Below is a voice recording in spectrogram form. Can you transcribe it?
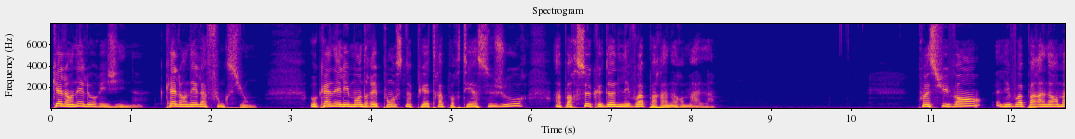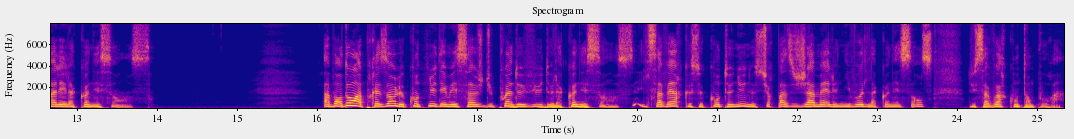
Quelle en est l'origine? Quelle en est la fonction? Aucun élément de réponse n'a pu être apporté à ce jour, à part ceux que donnent les voix paranormales. Point suivant, les voix paranormales et la connaissance. Abordons à présent le contenu des messages du point de vue de la connaissance. Il s'avère que ce contenu ne surpasse jamais le niveau de la connaissance du savoir contemporain.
